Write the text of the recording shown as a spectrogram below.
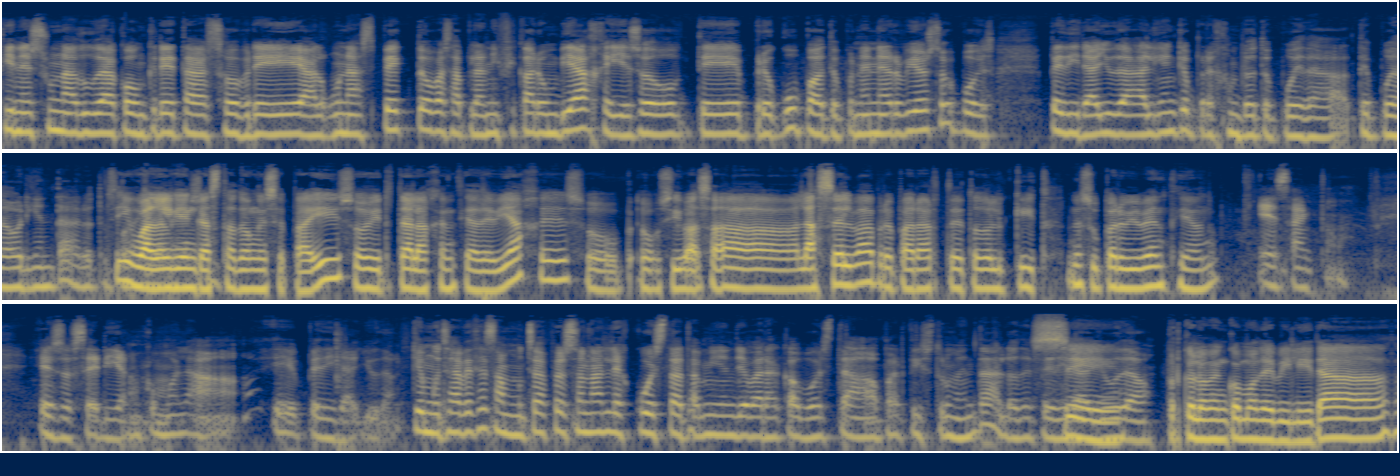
tienes una duda concreta sobre algún aspecto, vas a planificar un viaje y eso te preocupa o te pone nervioso, pues pedir ayuda a alguien que por ejemplo te pueda, te pueda orientar. O sí, igual alguien que ha estado en ese país o irte a la agencia de viajes o, o si vas a la selva prepararte todo el kit de supervivencia, ¿no? Exacto. Eso sería como la eh, pedir ayuda. Que muchas veces a muchas personas les cuesta también llevar a cabo esta parte instrumental, lo de pedir sí, ayuda. Porque lo ven como debilidad,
